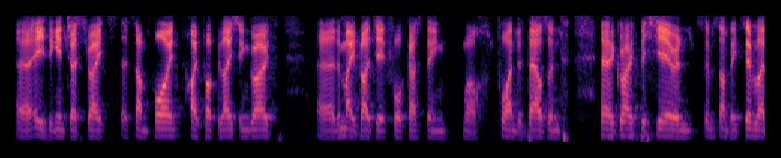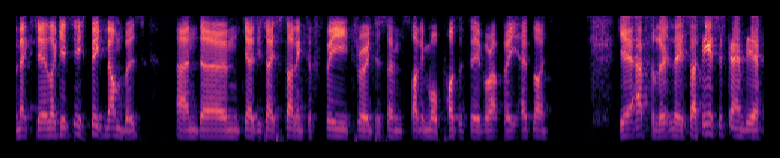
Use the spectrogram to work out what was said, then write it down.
uh, easing interest rates at some point, high population growth, uh, the May budget forecasting well 400,000 uh, growth this year and some, something similar next year. Like it's it's big numbers, and um, yeah, as you say, starting to feed through into some slightly more positive or upbeat headlines. Yeah, absolutely. So I think it's just going to be a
